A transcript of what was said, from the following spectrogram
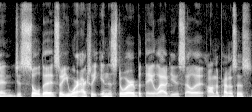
and just sold it. So you weren't actually in the store, but they allowed you to sell it on the premises.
